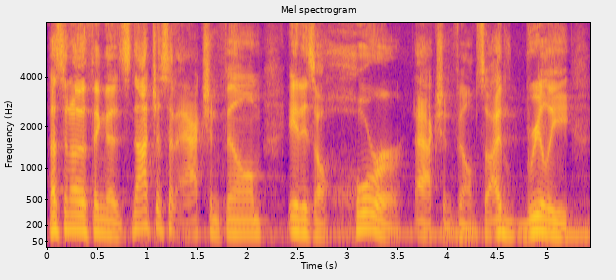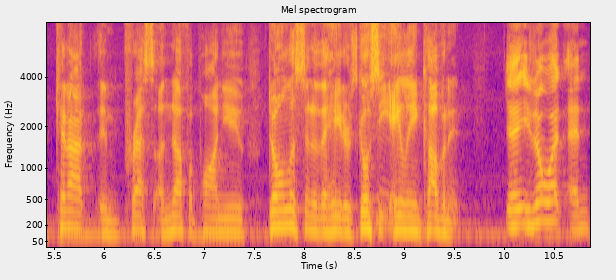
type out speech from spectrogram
That's another thing that it's not just an action film; it is a horror action film. So I really cannot impress enough upon you. Don't listen to the haters. Go see Alien Covenant. Yeah, you know what? And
